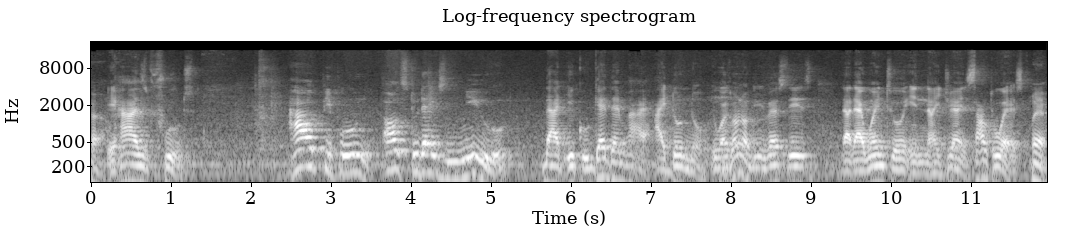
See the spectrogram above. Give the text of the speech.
Huh. It has fruits. How people, all students knew that it could get them high, I don't know. It was mm. one of the universities that I went to in Nigeria, in Southwest, Where?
